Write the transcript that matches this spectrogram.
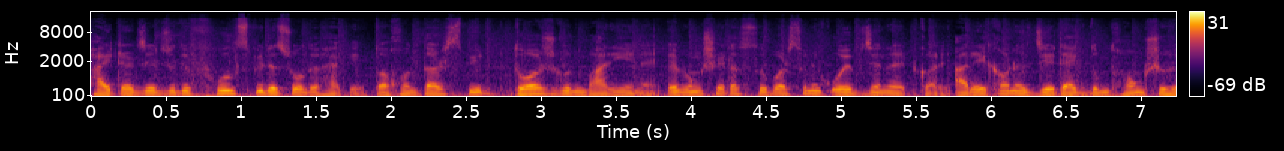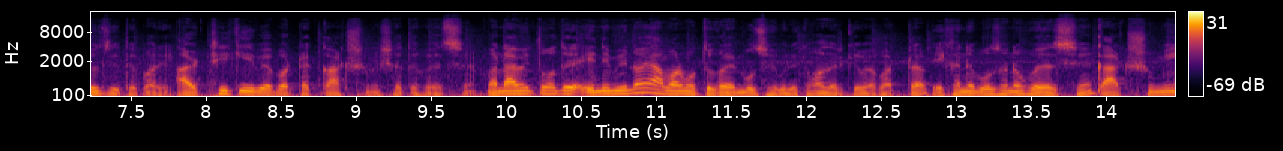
ফাইটার জেট যদি ফুল স্পিডে চলতে থাকে, তখন তার স্পিড দশ গুণ বাড়িয়ে নেয় এবং সেটা সুপারসনিক ওয়েভ জেনারেট করে। আর এই কারণে জেট একদম ধ্বংস হয়ে যেতে পারে। আর ঠিক এই ব্যাপারটা কাটসুমির সাথে হয়েছে। মানে আমি তোমাদের এনিমি নয়, আমার মতো করে বুঝিয়ে বলি তোমাদেরকে ব্যাপারটা। এখানে বোঝানো হয়েছে কাটসুমি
